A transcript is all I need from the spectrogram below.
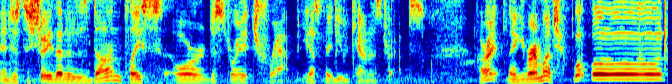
And just to show you that it is done, place or destroy a trap. Yes, they do count as traps. All right, thank you very much. What, what?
